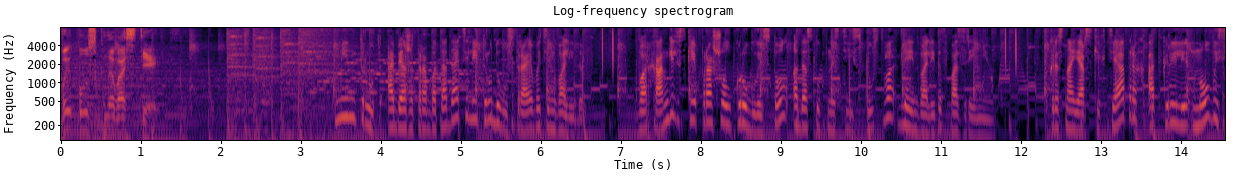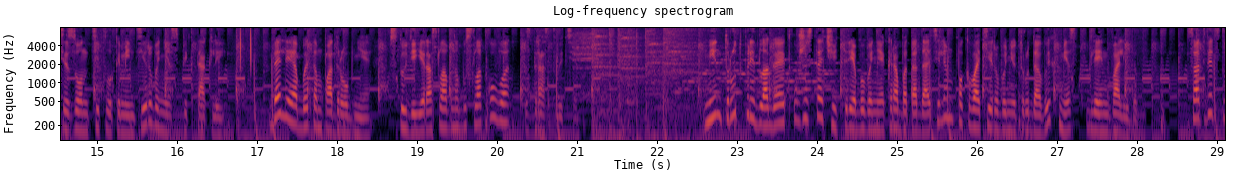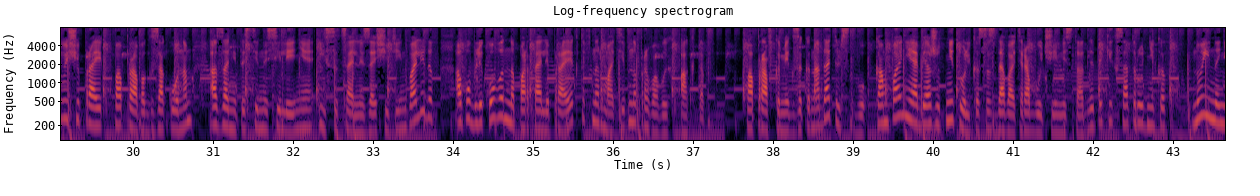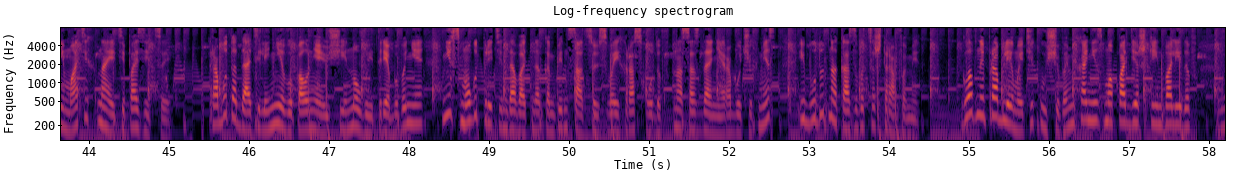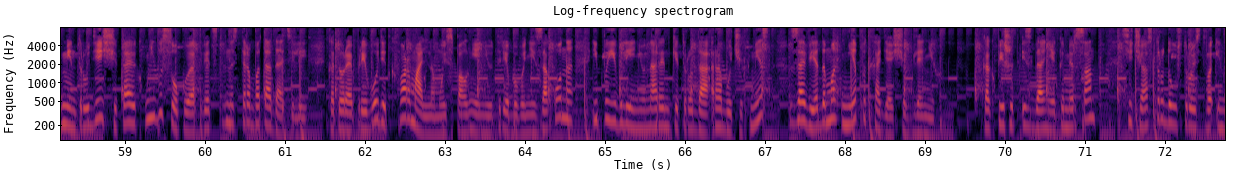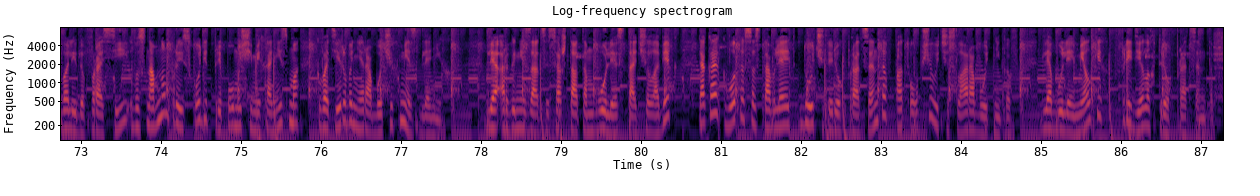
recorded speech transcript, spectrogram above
Выпуск новостей. Минтруд обяжет работодателей трудоустраивать инвалидов. В Архангельске прошел круглый стол о доступности искусства для инвалидов по зрению. В красноярских театрах открыли новый сезон тифлокомментирования спектаклей. Далее об этом подробнее. В студии Ярославна Буслакова. Здравствуйте. Минтруд предлагает ужесточить требования к работодателям по квотированию трудовых мест для инвалидов. Соответствующий проект поправок к законам о занятости населения и социальной защите инвалидов опубликован на портале проектов нормативно-правовых актов. Поправками к законодательству компании обяжут не только создавать рабочие места для таких сотрудников, но и нанимать их на эти позиции. Работодатели, не выполняющие новые требования, не смогут претендовать на компенсацию своих расходов на создание рабочих мест и будут наказываться штрафами. Главной проблемой текущего механизма поддержки инвалидов в Минтруде считают невысокую ответственность работодателей, которая приводит к формальному исполнению требований закона и появлению на рынке труда рабочих мест, заведомо неподходящих для них. Как пишет издание «Коммерсант», сейчас трудоустройство инвалидов в России в основном происходит при помощи механизма квотирования рабочих мест для них. Для организаций со штатом более 100 человек такая квота составляет до 4% от общего числа работников, для более мелких – в пределах 3%.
